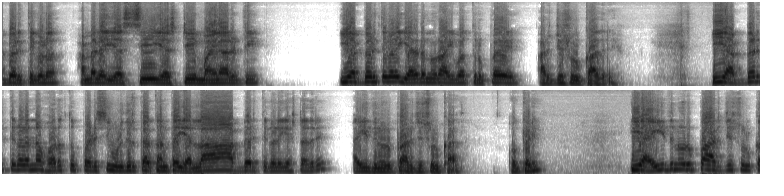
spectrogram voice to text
ಅಭ್ಯರ್ಥಿಗಳು, ಆಮೇಲೆ S C S T minority, ಈ ಅಭ್ಯರ್ಥಿಗಳಿಗೆ ಎರಡು ನೂರ ಐವತ್ತು ರೂಪಾಯಿ ಅರ್ಜಿ ಶುಲ್ಕ ಆದ್ರಿ. ಈ ಅಭ್ಯರ್ಥಿಗಳನ್ನ ಹೊರತುಪಡಿಸಿ ಉಳಿದಿರ್ತಕ್ಕಂಥ ಎಲ್ಲಾ ಅಭ್ಯರ್ಥಿಗಳಿಗೆ ಎಷ್ಟಾದ್ರಿ? ಐದುನೂರು ರೂಪಾಯಿ ಅರ್ಜಿ ಶುಲ್ಕ ಅದ ಓಕೆ ರೀ? ಈ ಐದುನೂರು ರೂಪಾಯಿ ಅರ್ಜಿ ಶುಲ್ಕ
